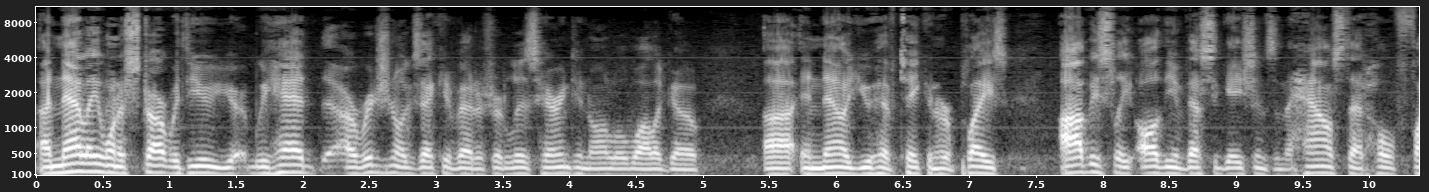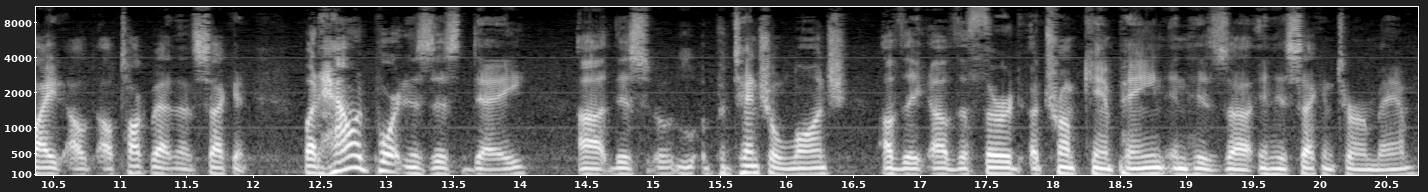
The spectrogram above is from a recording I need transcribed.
Uh, Natalie, I want to start with you. we had our original executive editor, Liz Harrington, on a little while ago, uh, and now you have taken her place. Obviously, all the investigations in the House, that whole fight, I'll, I'll talk about in a second. But how important is this day, uh, this potential launch of the of the third uh, Trump campaign in his uh, in his second term, ma'am?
